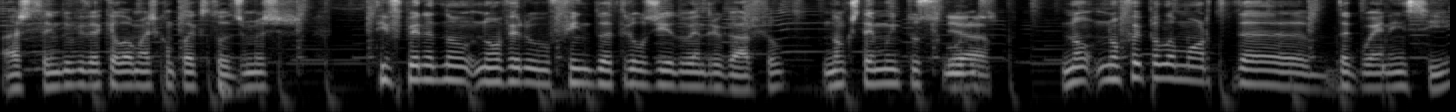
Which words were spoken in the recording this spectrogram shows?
Acho que sem dúvida que ele é o mais complexo de todos, mas tive pena de não, não ver o fim da trilogia do Andrew Garfield. Não gostei muito do segundo. Yeah. Não, não foi pela morte da, da Gwen em si.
